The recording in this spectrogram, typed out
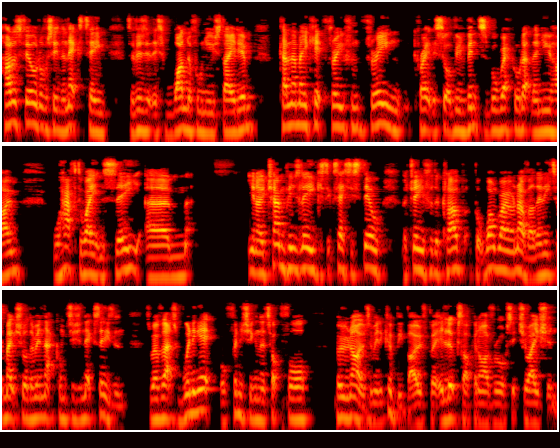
Huddersfield, obviously the next team to visit this wonderful new stadium. Can they make it three from three and create this sort of invincible record at their new home? We'll have to wait and see. Um, you know, Champions League success is still a dream for the club, but one way or another, they need to make sure they're in that competition next season. So whether that's winning it or finishing in the top four, who knows? I mean, it could be both, but it looks like an either-or situation.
